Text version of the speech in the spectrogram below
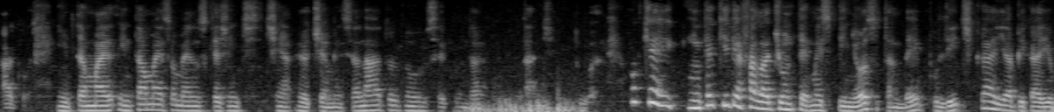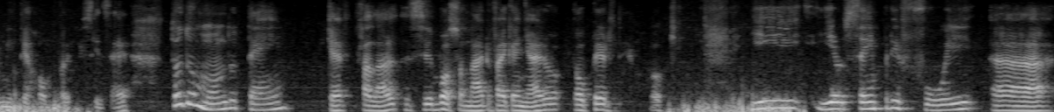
Agosto. Então, mais, então, mais ou menos que a gente tinha, eu tinha mencionado no segunda metade do ano. Ok, então eu queria falar de um tema espinhoso também, política, e a Abigail me interrompa se quiser. Todo mundo tem, quer falar se Bolsonaro vai ganhar ou, ou perder. Ok. E, e eu sempre fui, uh,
